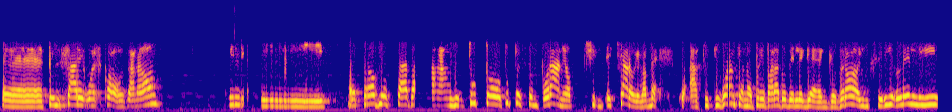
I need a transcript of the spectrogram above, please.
eh, pensare qualcosa, no? Quindi è proprio stata tutto, tutto estemporaneo. È chiaro che vabbè, a tutti quanti hanno preparato delle gag, però inserirle lì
